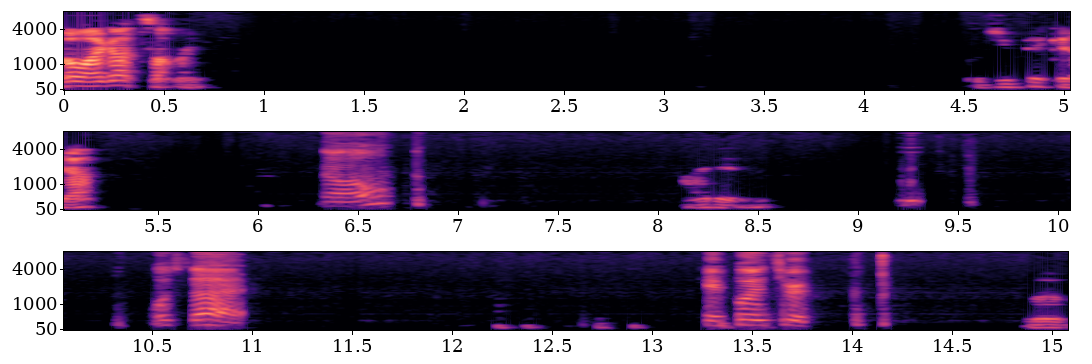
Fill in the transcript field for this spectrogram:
Oh, I got something. Did you pick it up? No. I didn't. What's that? Okay, put it through. Move.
